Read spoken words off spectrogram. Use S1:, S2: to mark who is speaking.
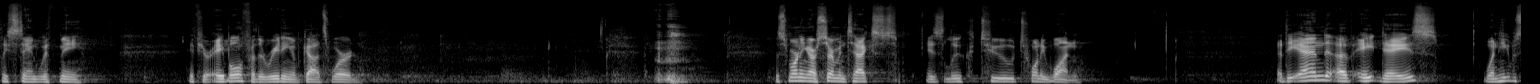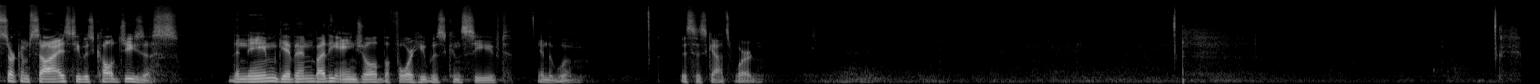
S1: Please stand with me, if you're able, for the reading of God's Word. this morning, our sermon text is Luke 2:21. At the end of eight days, when he was circumcised, he was called Jesus, the name given by the angel before he was conceived in the womb. This is God's Word.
